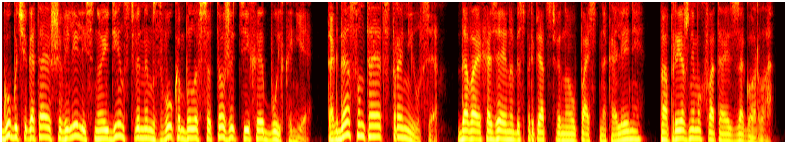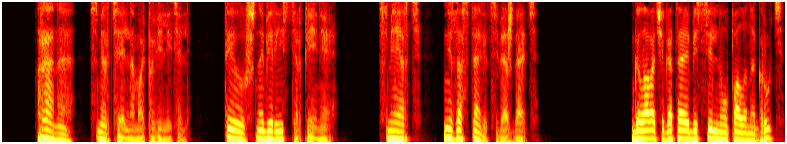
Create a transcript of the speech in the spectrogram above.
Губы Чагатая шевелились, но единственным звуком было все то же тихое бульканье. Тогда Сунтай отстранился, давая хозяину беспрепятственно упасть на колени, по-прежнему хватаясь за горло. «Рано смертельно, мой повелитель. Ты уж наберись терпения. Смерть не заставит себя ждать». Голова Чагатая бессильно упала на грудь,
